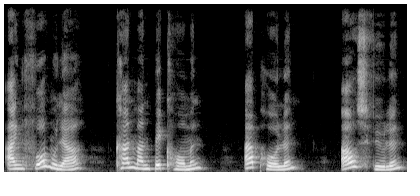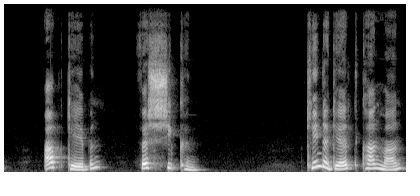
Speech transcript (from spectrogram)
Ein Formular kann man bekommen, abholen, ausfüllen, abgeben, verschicken. Kindergeld kann man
